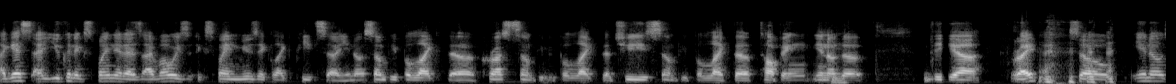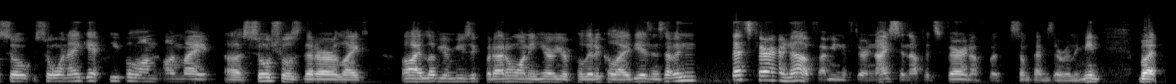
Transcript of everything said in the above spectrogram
I guess uh, you can explain it as I've always explained music like pizza. You know, some people like the crust, some people like the cheese, some people like the topping. You know, mm. the the uh, right. So you know, so so when I get people on on my uh, socials that are like, "Oh, I love your music, but I don't want to hear your political ideas and stuff," and that's fair enough. I mean, if they're nice enough, it's fair enough. But sometimes they're really mean. But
